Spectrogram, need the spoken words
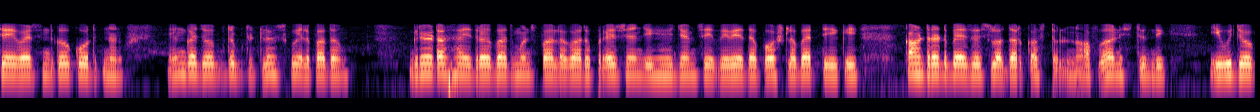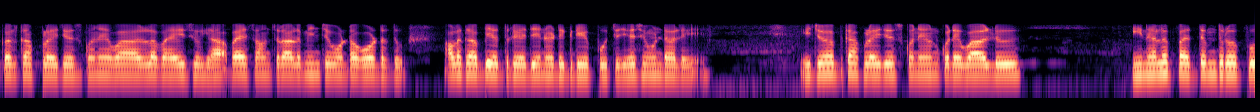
చేయవలసిందిగా కోరుతున్నాను. ఇంకా జాబ్ డీటెయిల్స్కి వెళ్ళిపోదాం. Greater Hyderabad municipal corporation G H M C వివిధ పోస్టుల భర్తీకి కాంట్రాక్ట్ బేసిస్లో దరఖాస్తులను ఆహ్వానిస్తుంది. ఈ ఉద్యోగాలకు అప్లై చేసుకునే వాళ్ళ వయసు యాభై సంవత్సరాల మించి ఉండకూడదు. అలాగే అభ్యర్థులు ఏదైనా డిగ్రీ పూర్తి చేసి ఉండాలి. ఈ జాబ్కి అప్లై చేసుకునే అనుకునే వాళ్ళు ఈ నెల పద్దెనిమిదిలోపు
